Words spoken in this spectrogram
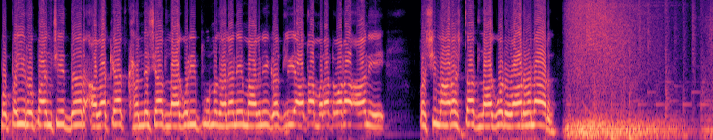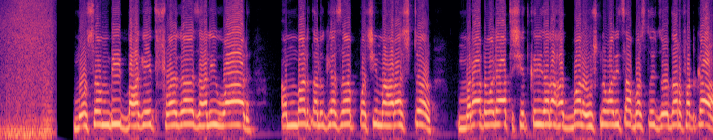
पपई रोपांचे दर आवाक्यात खानदेशात लागवडी पूर्ण झाल्याने मागणी घटली. आता मराठवाडा आणि पश्चिम महाराष्ट्रात लागवड वाढ होणार. मोसंबी बागेत फळगळ झाली वाढ. अंबड तालुक्यासह पश्चिम महाराष्ट्र मराठवाड्यात शेतकरी झाला हातबल उष्णवाढीचा बसतोय जोरदार फटका.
